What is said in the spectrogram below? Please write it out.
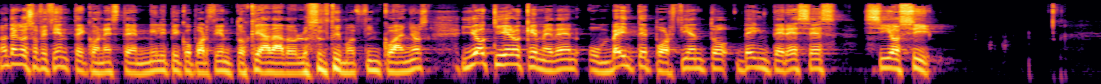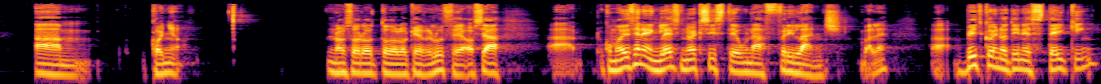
no tengo suficiente con este mil y pico por ciento que ha dado los últimos cinco años. Yo quiero que me den un 20% de intereses sí o sí. coño, no solo todo lo que reluce. O sea, ah, como dicen en inglés, no existe una free lunch, ¿vale? Ah, Bitcoin no tiene staking,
